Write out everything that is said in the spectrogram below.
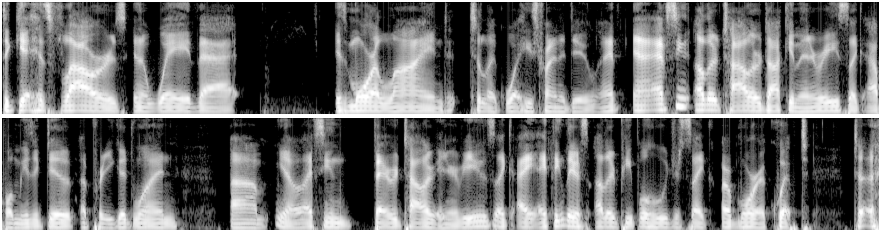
to get his flowers in a way that is more aligned to like what he's trying to do. And, I, have seen other Tyler documentaries, like Apple Music did a pretty good one. Um, you know, I've seen better Tyler interviews. Like I, I think there's other people who just like are more equipped to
